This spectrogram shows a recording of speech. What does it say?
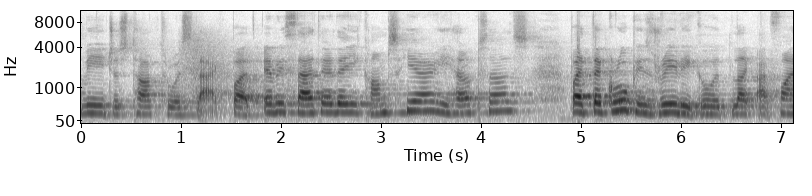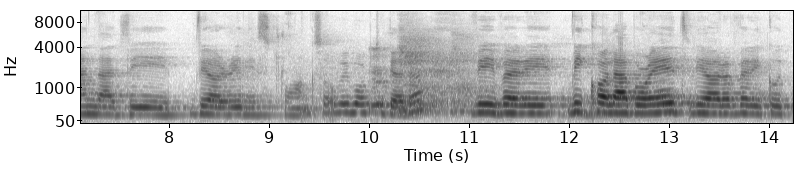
we just talk through a Slack. But every Saturday he comes here, he helps us. But the group is really good. Like I find that we we are really strong. So we work together. We very we collaborate. We are a very good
